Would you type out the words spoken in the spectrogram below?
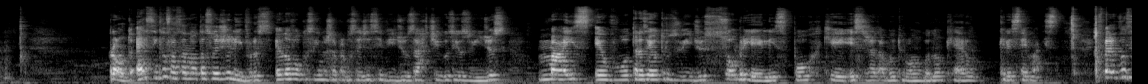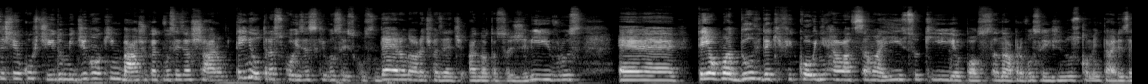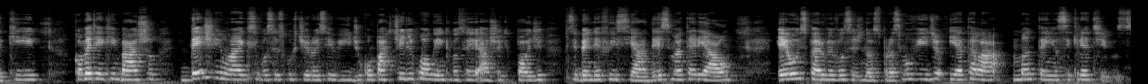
Pronto, é assim que eu faço anotações de livros. Eu não vou conseguir mostrar pra vocês nesse vídeo os artigos e os vídeos, mas eu vou trazer outros vídeos sobre eles, porque esse já tá muito longo, eu não quero crescer mais. Vocês tenham curtido. Me digam aqui embaixo o que, é que vocês acharam. Tem outras coisas que vocês consideram na hora de fazer anotações de livros? É, tem alguma dúvida que ficou em relação a isso que eu posso sanar pra vocês nos comentários aqui? Comentem aqui embaixo. Deixem um like se vocês curtiram esse vídeo. Compartilhe com alguém que você acha que pode se beneficiar desse material. Eu espero ver vocês no nosso próximo vídeo. E até lá, mantenham-se criativos.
